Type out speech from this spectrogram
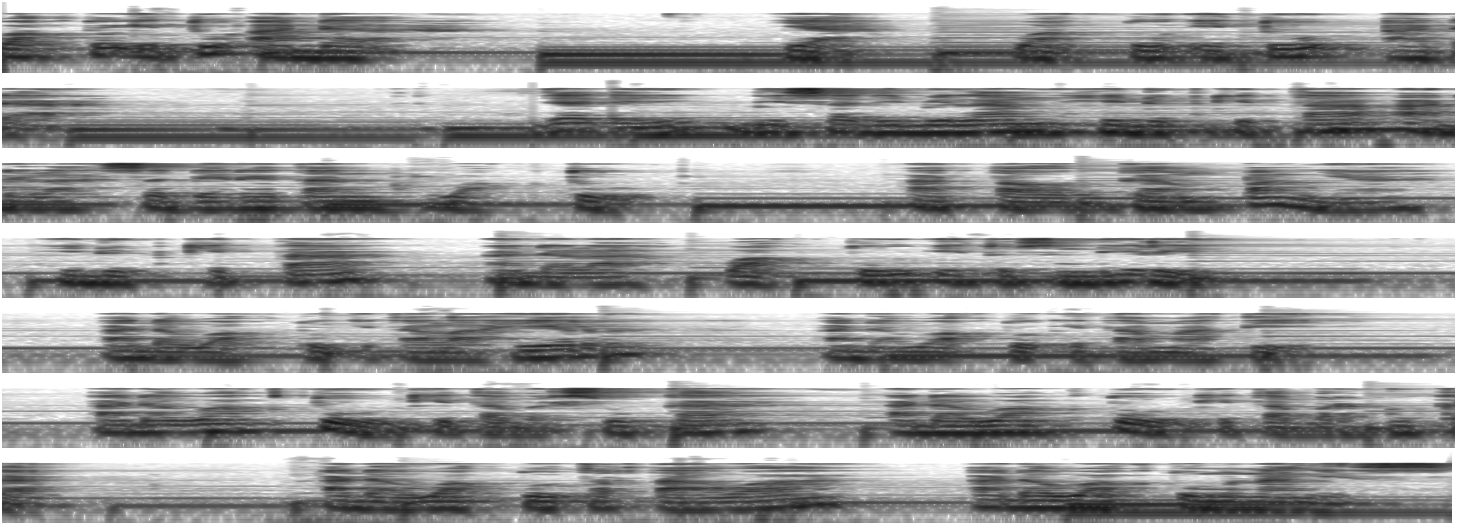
Waktu itu ada. Ya, waktu itu ada. Jadi, bisa dibilang hidup kita adalah sederetan waktu. Atau gampangnya, hidup kita adalah waktu itu sendiri. Ada waktu kita lahir, ada waktu kita mati. Ada waktu kita bersuka, ada waktu kita berduka. Ada waktu tertawa, ada waktu menangis.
